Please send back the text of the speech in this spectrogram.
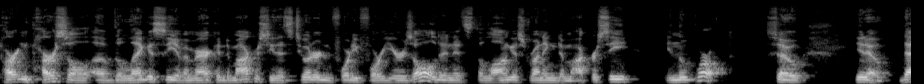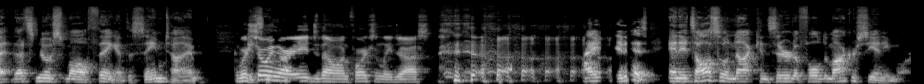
part and parcel of the legacy of American democracy that's 244 years old, and it's the longest running democracy in the world. So, you know, that that's no small thing. At the same time, we're showing our age, though, unfortunately, Josh. I, it is. And it's also not considered a full democracy anymore.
